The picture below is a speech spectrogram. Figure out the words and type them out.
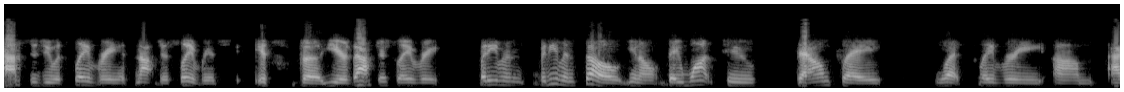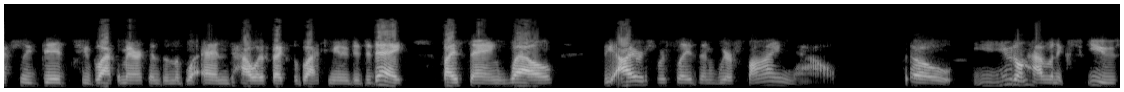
has to do with slavery, it's not just slavery. It's, it's the years after slavery. But even, but even so, you know, they want to downplay what slavery, um, actually did to black Americans and the, and how it affects the black community today by saying, well, the Irish were slaves and we're fine now. So you don't have an excuse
